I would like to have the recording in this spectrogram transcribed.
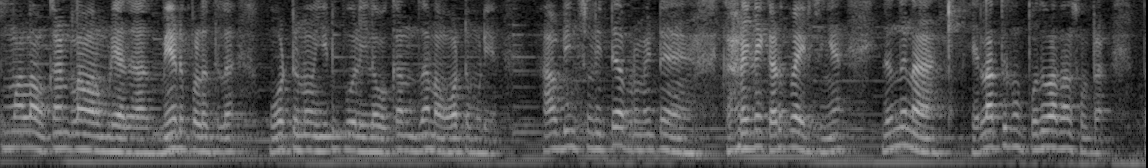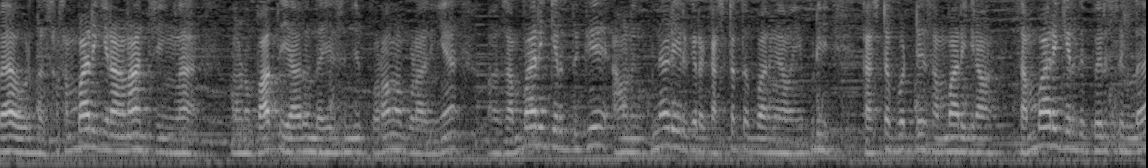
சும்மாலாம் உட்காந்துலாம் வர முடியாது. அது மேடு பள்ளத்தில் ஓட்டணும் இடுப்பு வழியில் உட்காந்து தான் நான் ஓட்ட முடியும். அப்படின்னு சொல்லிட்டு அப்புறமேட்டு காலையிலே கடுப்பாயிடுச்சிங்க. இது வந்து நான் எல்லாத்துக்கும் பொதுவாக தான் சொல்கிறேன் இப்போ ஒருத்தன் சம்பாதிக்கிறானா வச்சிங்களேன் அவனை பார்த்து யாரும் தயவு செஞ்சு பொறாமப்படாதீங்க. அவன் சம்பாதிக்கிறதுக்கு அவனுக்கு பின்னாடி இருக்கிற கஷ்டத்தை பாருங்கள் அவன் எப்படி கஷ்டப்பட்டு சம்பாதிக்கிறான். சம்பாதிக்கிறது பெருசு இல்லை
